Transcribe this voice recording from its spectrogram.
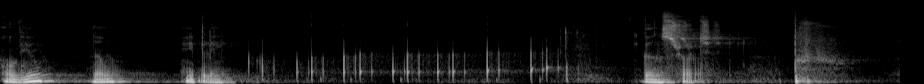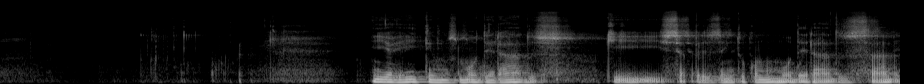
Ouviu? Não? Replay. Gunshot. E aí tem uns moderados que se apresentam como moderados, sabe?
